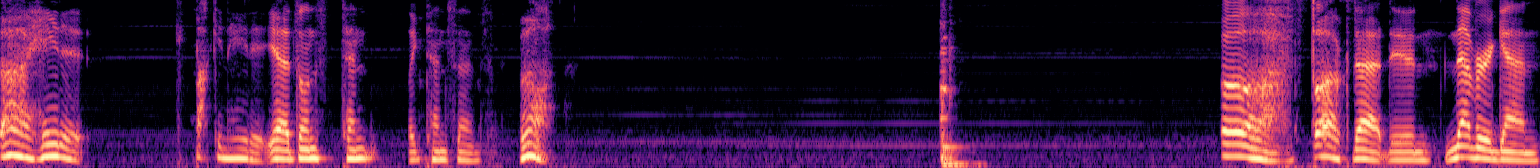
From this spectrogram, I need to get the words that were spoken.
Oh, I hate it. Fucking hate it. Yeah, it's on ten, like ten cents. Ugh. Oh, fuck that, dude. Never again.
